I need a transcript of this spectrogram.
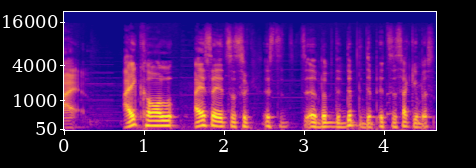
I I call I say it's a it's a, it's a succubus.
